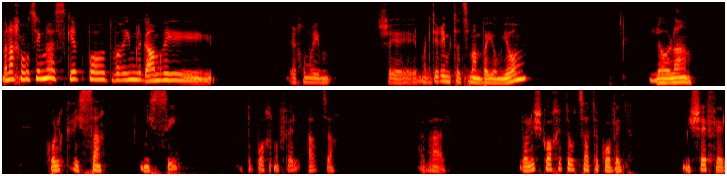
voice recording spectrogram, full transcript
ואנחנו רוצים להזכיר פה דברים לגמרי, איך אומרים, שמגדירים את עצמם ביומיום. לעולם, כל קריסה משיא התפוח נופל ארצה. אבל לא לשכוח את תאוצת הכובד. משפל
